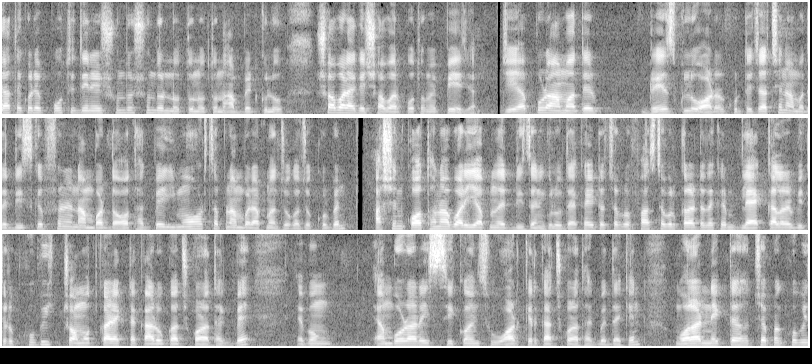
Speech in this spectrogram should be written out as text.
যাতে করে প্রতিদিনের সুন্দর সুন্দর নতুন নতুন আপডেটগুলো সবার আগে সবার প্রথমে পেয়ে যান। যে আপুরা আমাদের ড্রেসগুলো অর্ডার করতে যাচ্ছেন, আমাদের ডিসক্রিপশনে নাম্বার দেওয়া থাকবে। ইমো হোয়াটসঅ্যাপ নাম্বারে আপনারা যোগাযোগ করবেন। আসেন, কথা না বাড়িয়ে আপনাদের ডিজাইনগুলো দেখা। এটা হচ্ছে আপনার ফার্স্ট অফ অল কালারটা দেখেন ব্ল্যাক কালারের ভিতরে খুবই চমৎকার একটা কারুকাজ করা থাকবে এবং এম্ব্রয়ডারি সিকোয়েন্স ওয়ার্কের কাজ করা থাকবে দেখেন। গলার নেকটা হচ্ছে আপনার খুবই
